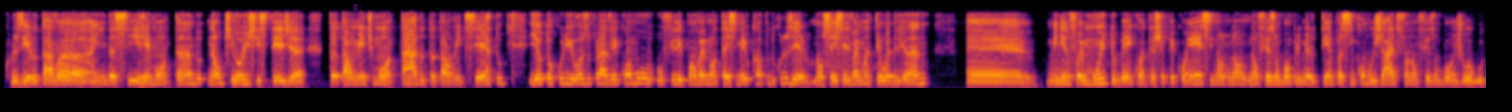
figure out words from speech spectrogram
O Cruzeiro estava ainda se remontando, não que hoje esteja totalmente montado, totalmente certo, e eu tô curioso para ver como o Filipão vai montar esse meio-campo do Cruzeiro. Não sei se ele vai manter o Adriano. É, o menino foi muito bem contra a Chapecoense, não, não, não fez um bom primeiro tempo, assim como o Jadson não fez um bom jogo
